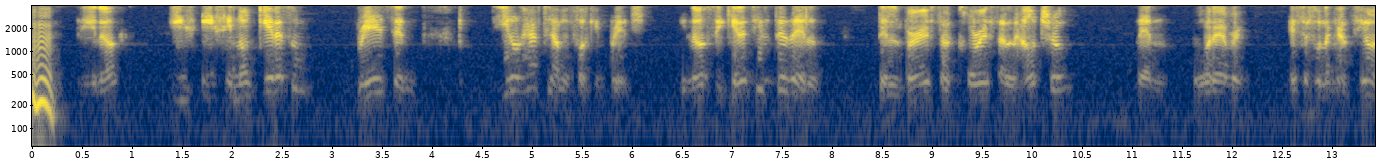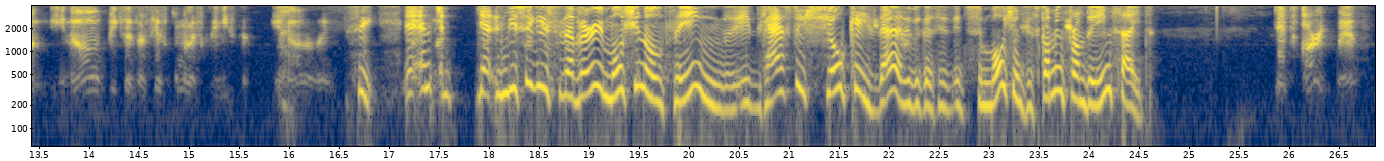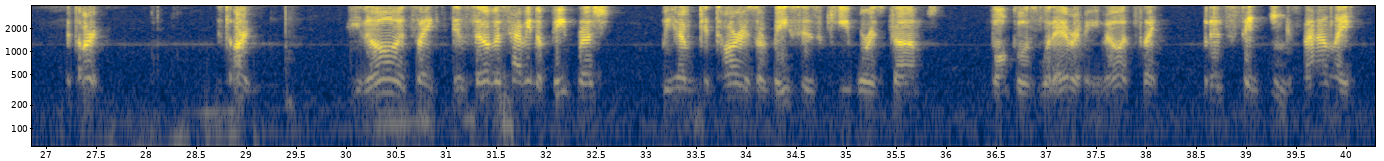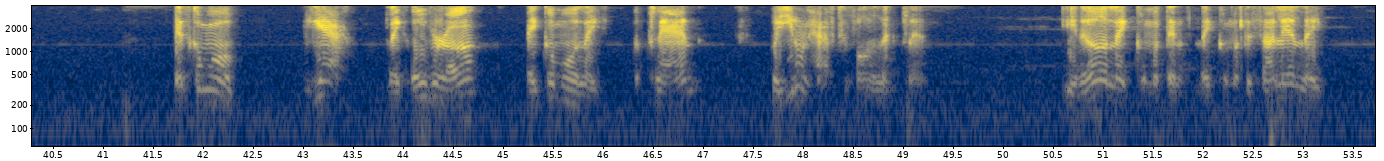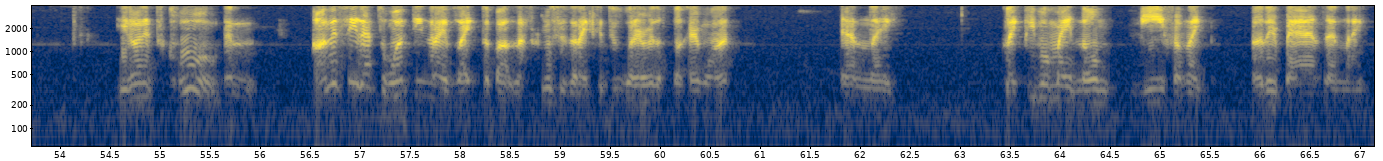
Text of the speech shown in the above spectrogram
Mhm. you know. Y, y si no quieres un bridge, then you don't have to have a fucking bridge. You know, si quieres irte del, del verse al chorus al outro, then whatever. Esa es una canción, you know, because así es como la escribiste, you know. Like, See, and, and yeah, music is a very emotional thing. It has to showcase that because it's, it's emotions. It's coming from the inside. it's art, man. It's art. It's art. You know, it's like instead of us having a paintbrush, we have guitars or basses, keyboards, drums, vocals, whatever. You know, it's like, but it's the same thing. It's not like it's como, yeah, like overall, like como like a plan, but you don't have to follow that plan. You know, like como te, like como te sale, like you know, it's cool. And honestly, that's the one thing that I've liked about Las Cruces that I could do whatever the fuck I want. And like, like people might know me from like other bands and like,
